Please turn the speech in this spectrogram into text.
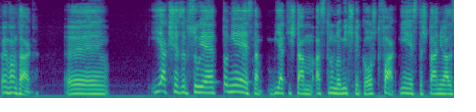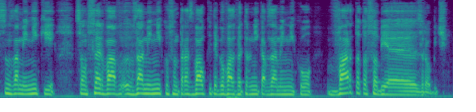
powiem wam tak, e, jak się zepsuje, to nie jest jakiś tam astronomiczny koszt. Fakt, nie jest też tanio, ale są zamienniki, są serwa w, zamienniku, są teraz wałki tego Valvetronika w zamienniku. Warto to sobie zrobić.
